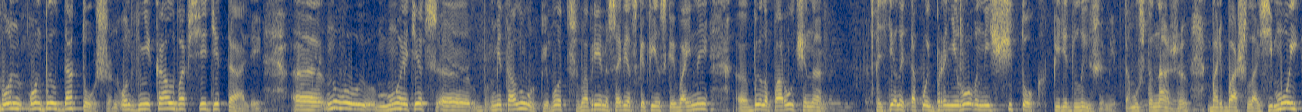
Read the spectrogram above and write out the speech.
он, он был дотошен, он вникал во все детали. Э, ну, мой отец э, металлург, и вот во время советско-финской войны э, было поручено сделать такой бронированный щиток перед лыжами, потому что наша борьба шла зимой,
